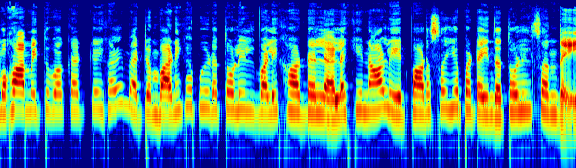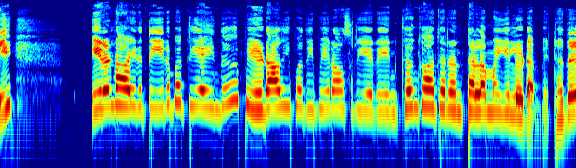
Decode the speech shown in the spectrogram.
முகாமைத்துவ கற்கைகள் மற்றும் வணிக பீட தொழில் வழிகாட்டல் அலகினால் ஏற்பாடு செய்யப்பட்ட இந்த தொழில் சந்தை இரண்டாயிரத்தி இருபத்தி ஐந்து பீடாதிபதி பேராசிரியரின் கங்காதரன் தலைமையில் இடம்பெற்றது.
